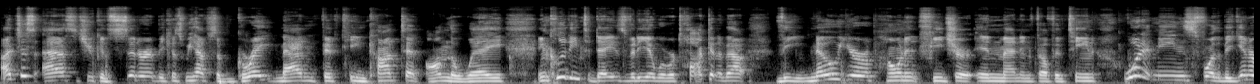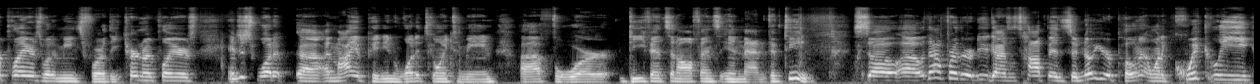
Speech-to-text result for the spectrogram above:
I just ask that you consider it because we have some great Madden 15 content on the way, including today's video where we're talking about the Know Your Opponent feature in Madden NFL 15, what it means for the beginner players, what it means for the tournament players, and just what, it, uh, in my opinion, what it's going to mean uh, for defense and offense in Madden 15. So, uh, without further ado, guys, let's hop in. So, know your opponent. I want to quickly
